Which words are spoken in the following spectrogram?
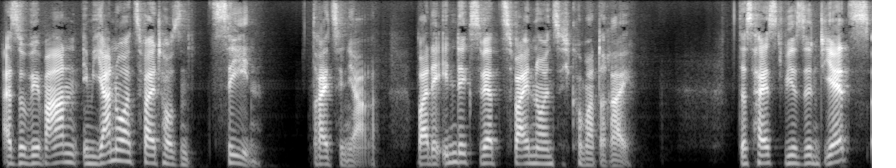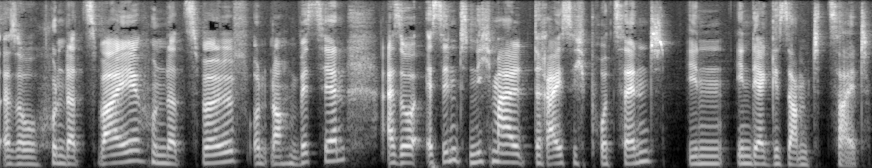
Also wir waren im Januar 2010, 13 Jahre, war der Indexwert 92,3. Das heißt, wir sind jetzt, also 102, 112 und noch ein bisschen. Also es sind nicht mal 30 Prozent in, in der Gesamtzeit.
